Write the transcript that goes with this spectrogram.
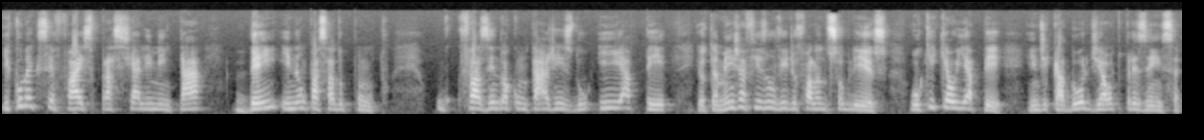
E como é que você faz para se alimentar bem e não passar do ponto? Fazendo a contagens do IAP. Eu também já fiz um vídeo falando sobre isso. O que, é o IAP? Indicador de autopresença.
